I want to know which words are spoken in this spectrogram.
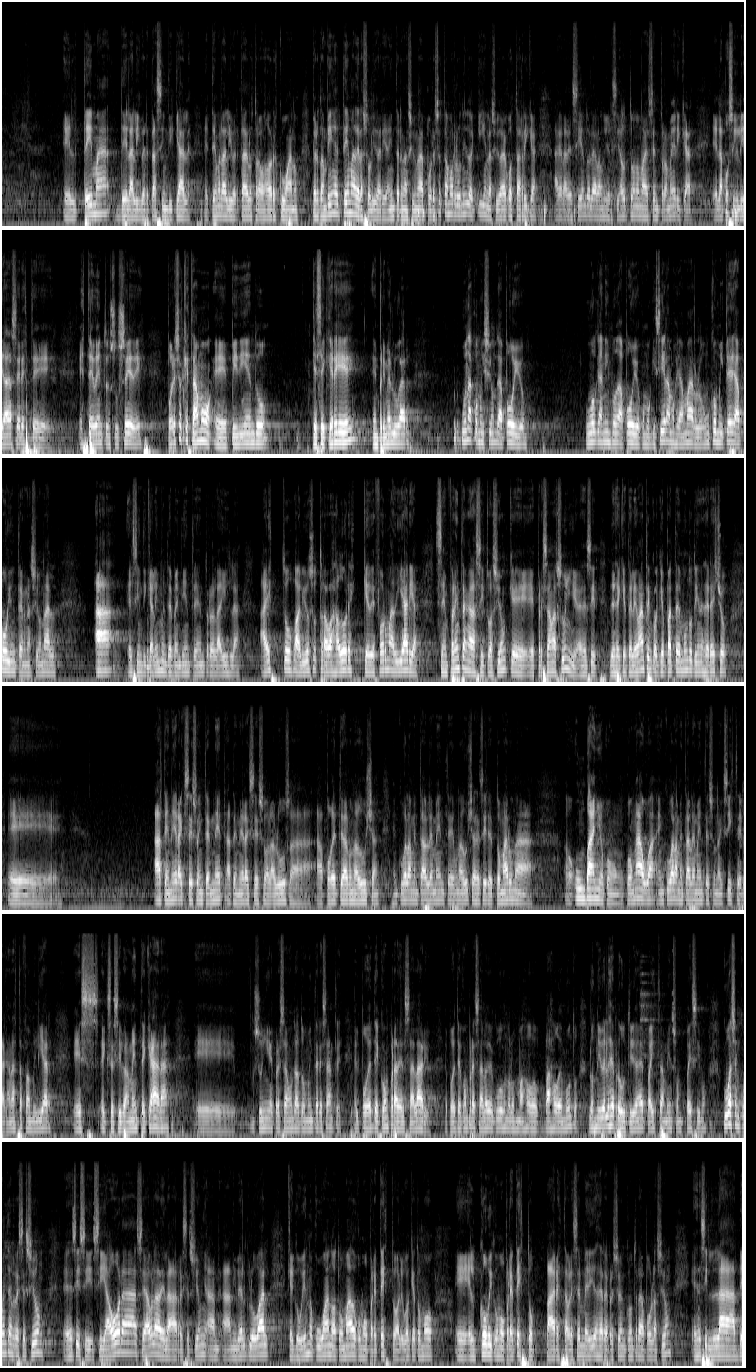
el tema de la libertad sindical, el tema de la libertad de los trabajadores cubanos, pero también el tema de la solidaridad internacional. Por eso estamos reunidos aquí en la ciudad de Costa Rica, agradeciéndole a la Universidad Autónoma de Centroamérica eh, la posibilidad de hacer este, este evento en su sede. Por eso es que estamos eh, pidiendo que se cree, en primer lugar, una comisión de apoyo un organismo de apoyo, como quisiéramos llamarlo, un comité de apoyo internacional a el sindicalismo independiente dentro de la isla, a estos valiosos trabajadores que de forma diaria se enfrentan a la situación que expresaba Zúñiga, es decir, desde que te levantes en cualquier parte del mundo tienes derecho eh, a tener acceso a internet, a tener acceso a la luz, a, a poderte dar una ducha. En Cuba lamentablemente una ducha, es decir, tomar una, un baño con, agua. En Cuba lamentablemente eso no existe. La canasta familiar es excesivamente cara. Eh, expresaba un dato muy interesante, el poder de compra del salario. El poder de compra del salario de Cuba es uno de los más bajos del mundo. Los niveles de productividad del país también son pésimos. Cuba se encuentra en recesión, es decir, si, si ahora se habla de la recesión a nivel global que el gobierno cubano ha tomado como pretexto, al igual que tomó eh, el COVID como pretexto para establecer medidas de represión en contra de la población. Es decir, la,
